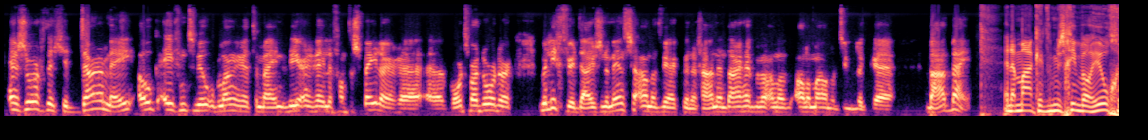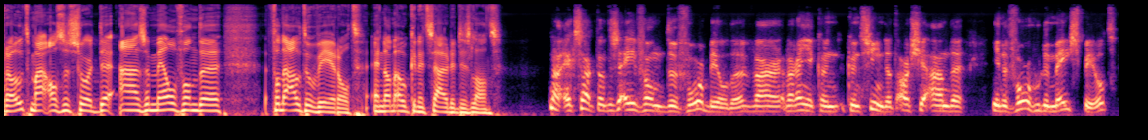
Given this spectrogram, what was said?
en zorg dat je daarmee ook eventueel op langere termijn weer een relevante speler wordt. Waardoor er wellicht weer duizenden mensen aan het werk kunnen gaan. En daar hebben we allemaal natuurlijk baat bij. En dan maak ik het misschien wel heel groot, maar als een soort de ASML van de, van de autowereld. En dan ook in het zuiden des lands. Nou, exact. Dat is een van de voorbeelden waar, waarin je kun, kunt zien dat als je aan de, in de voorhoede meespeelt,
